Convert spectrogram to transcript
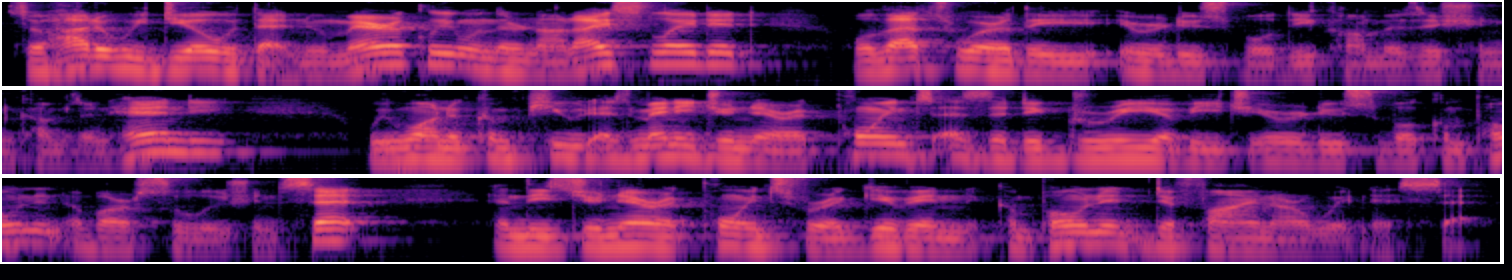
So how do we deal with that numerically when they're not isolated? Well, that's where the irreducible decomposition comes in handy. We want to compute as many generic points as the degree of each irreducible component of our solution set, and these generic points for a given component define our witness set.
